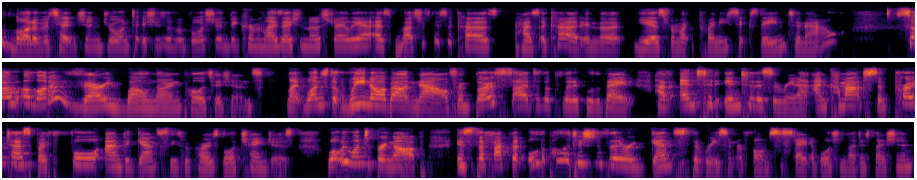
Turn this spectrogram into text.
a lot of attention drawn to issues of abortion decriminalization in Australia, as much of this occurs has occurred in the years from like 2016 to now. So, a lot of very well known politicians like ones that we know about now from both sides of the political debate, have entered into this arena and come out to some protests both for and against these proposed law changes. What we want to bring up is the fact that all the politicians that are against the recent reforms to state abortion legislation,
